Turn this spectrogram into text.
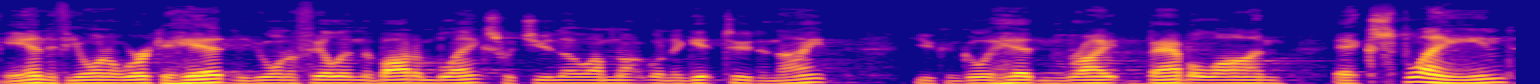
And if you want to work ahead, if you want to fill in the bottom blanks, which you know I'm not going to get to tonight, you can go ahead and write Babylon explained,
